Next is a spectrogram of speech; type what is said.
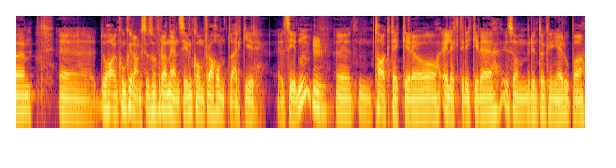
eh, Du har en konkurranse som fra den ene siden kommer fra håndverkersiden. Mm. Taktekkere og elektrikere liksom, rundt omkring i Europa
